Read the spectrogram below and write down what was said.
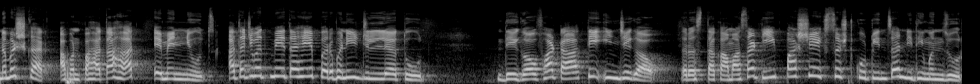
नमस्कार आपण पाहत आहात एम एन न्यूज आताची बातमी येत आहे परभणी जिल्ह्यातून. देगाव फाटा ते इंजेगाव. रस्ता कामासाठी पाचशे एकसष्ट कोटींचा निधी मंजूर.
